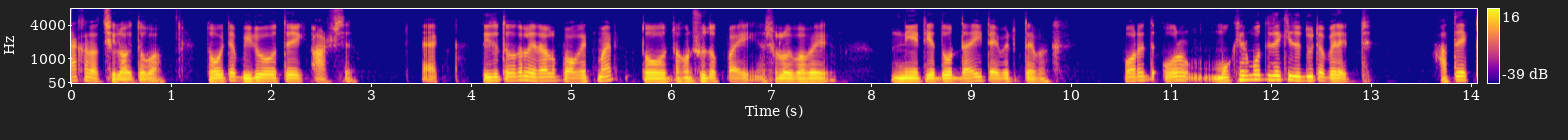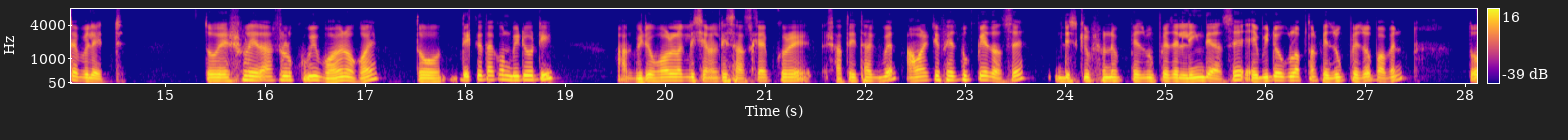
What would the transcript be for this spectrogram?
টাকা যাচ্ছিল হয়তো বা তো ওইটা ভিডিওতে আসছে। এক, দ্বিতীয়ত কথা হলো এটা হলো পকেট মার। তো যখন সুযোগ পাই, আসলে ওইভাবে নিয়ে টিয়ে দৌড় দেয় টাইপের টাইপের। পরে ওর মুখের মধ্যে দেখি যে দুইটা ব্লেড, হাতে একটা ব্লেড। তো আসলে এরা আসলে খুবই ভয়ানক হয়। তো দেখতে থাকুন ভিডিওটি। আর ভিডিও ভালো লাগলে চ্যানেলটি সাবস্ক্রাইব করে সাথেই থাকবেন। আমার একটি ফেসবুক পেজ আছে। ডিসক্রিপশনে ফেসবুক পেজের লিঙ্ক দেওয়া আছে। এই ভিডিওগুলো আপনার ফেসবুক পেজেও পাবেন। তো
